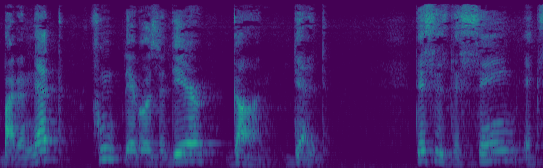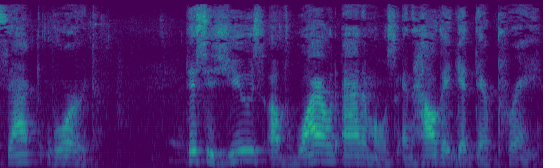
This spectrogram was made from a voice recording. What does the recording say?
By the neck, there goes the deer, gone, dead. This is the same exact word. This is used of wild animals and how they get their prey.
